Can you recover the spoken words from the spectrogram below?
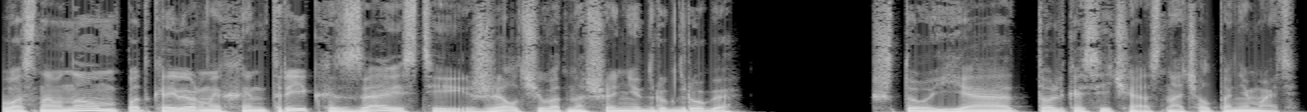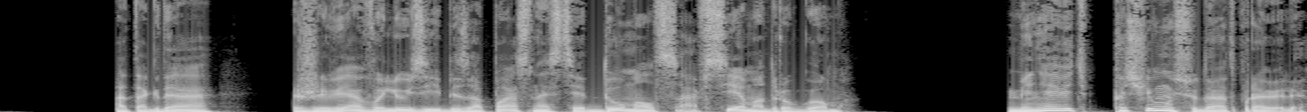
В основном подковерных интриг, зависти и желчи в отношении друг друга. Что я только сейчас начал понимать. А тогда живя в иллюзии безопасности, думал совсем о другом. Меня ведь почему сюда отправили?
